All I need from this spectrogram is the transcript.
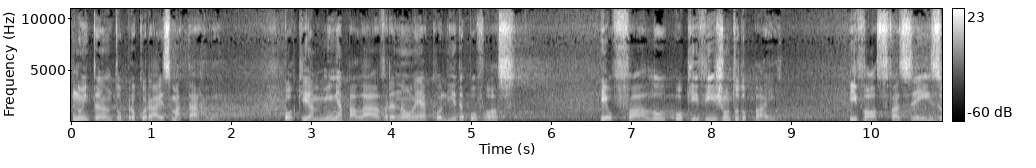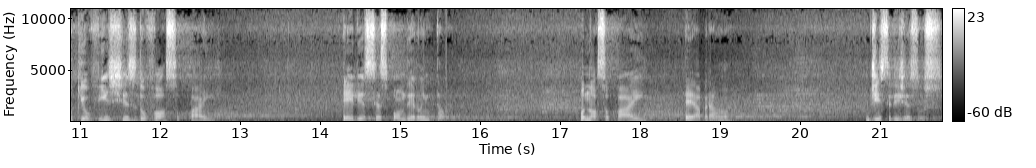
No entanto, procurais matar-me, porque a minha palavra não é acolhida por vós. Eu falo o que vi junto do Pai e vós fazeis o que ouvistes do vosso pai. Eles responderam então: O nosso pai é Abraão. Disse-lhe Jesus:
